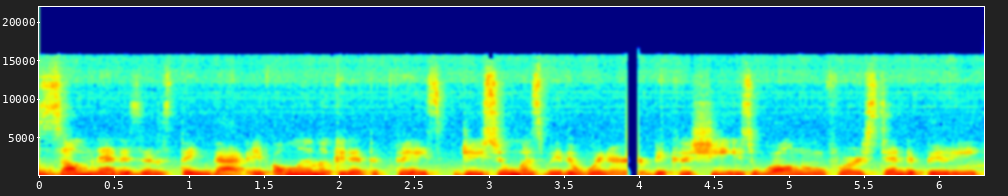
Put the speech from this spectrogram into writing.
Some netizens think that if only looking at the face, Jisoo must be the winner because she is well known for her standard beauty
